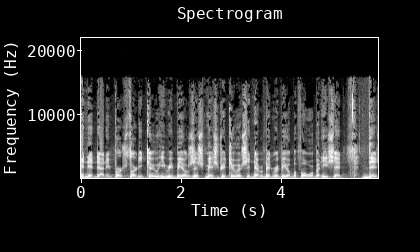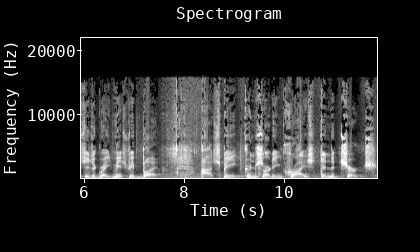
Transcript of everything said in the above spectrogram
And then down in verse 32, he reveals this mystery to us. It never been revealed before, but he said, This is a great mystery, but I speak concerning Christ and the church.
